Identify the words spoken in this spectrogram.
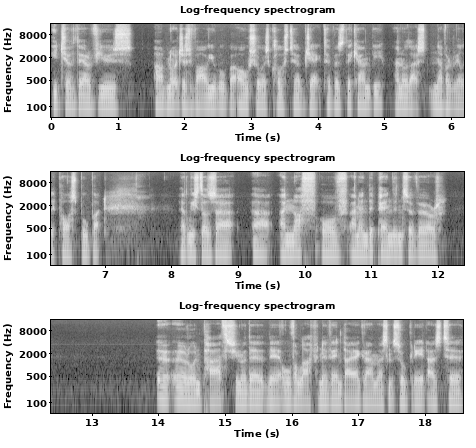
each of their views are not just valuable but also as close to objective as they can be. I know that's never really possible, but at least there's a, a enough of an independence of our our own paths. You know, the the overlap in the Venn diagram isn't so great as to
